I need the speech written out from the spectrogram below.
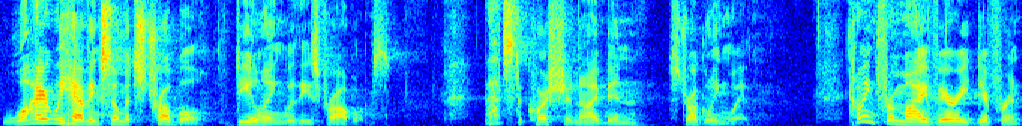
Why are we having so much trouble dealing with these problems? That's the question I've been struggling with. Coming from my very different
